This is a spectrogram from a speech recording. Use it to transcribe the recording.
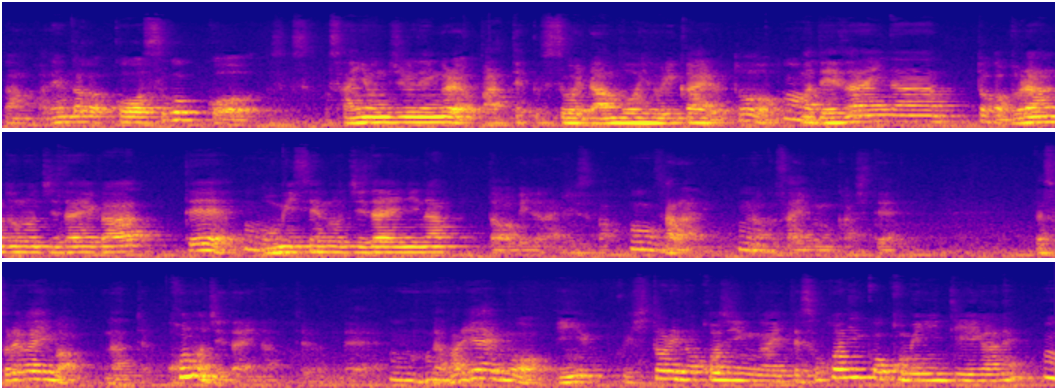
なんかねだからこうすごくこう3 4 0年ぐらいをバッてすごい乱暴に振り返ると、うん。まあ、デザイナーとかブランドの時代があって、うん。お店の時代になったわけじゃないですか、うん。さらに。なんか細分化して、でそれが今なんていうの個の時代になってで、うん割合もう一人の個人がいてそこにこうコミュニティがねうん。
